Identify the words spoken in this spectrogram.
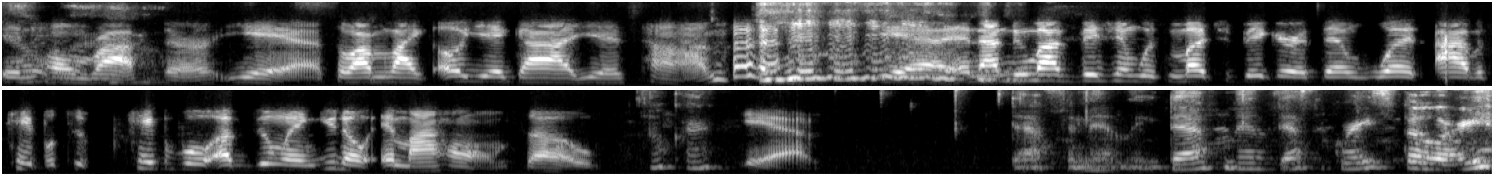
in-home oh, wow. roster. Yeah. So I'm like, oh yeah, God, yeah, it's time. yeah. And I knew my vision was much bigger than what I was capable to capable of doing, you know, in my home. So okay. Yeah. Definitely, definitely. That's a great story.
